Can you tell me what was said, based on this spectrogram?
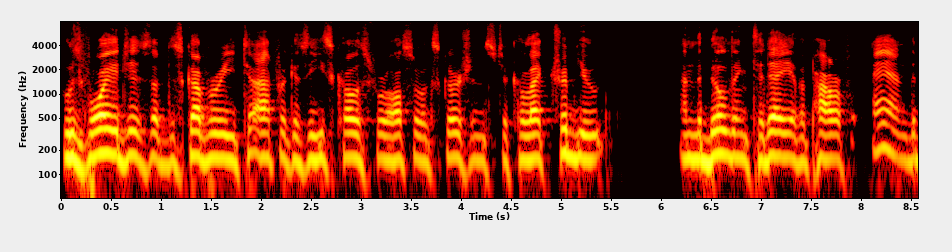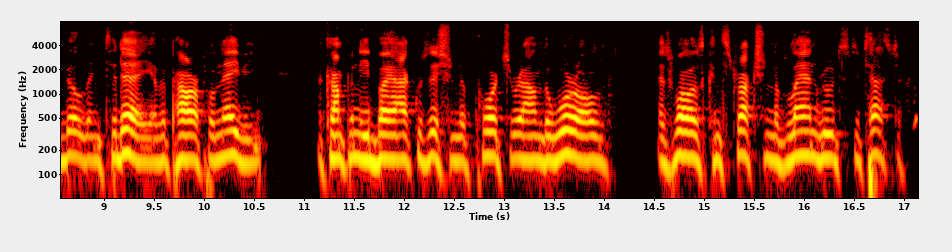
whose voyages of discovery to Africa's east coast were also excursions to collect tribute and the building today of a powerful and the building today of a powerful navy accompanied by acquisition of ports around the world as well as construction of land routes to, testify,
